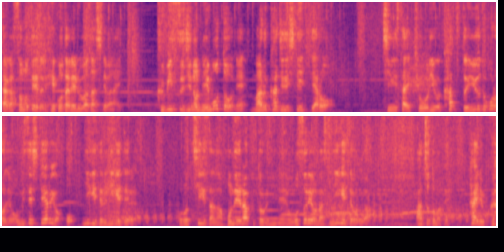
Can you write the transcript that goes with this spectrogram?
だがその程度でへこたれる私ではない。首筋の根元をね、丸かじりしていってやろう。小さい恐竜が勝つというところをね、お見せしてやるよ。お、逃げてる逃げてる。この小さな骨ラプトルにね、恐れをなして逃げておるわ。あ、ちょっと待って。体力が、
